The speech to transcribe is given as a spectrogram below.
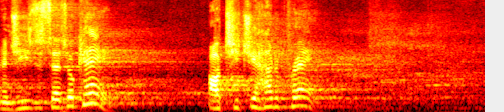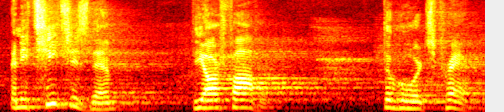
And Jesus says, Okay, I'll teach you how to pray. And he teaches them the Our Father, the Lord's Prayer.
